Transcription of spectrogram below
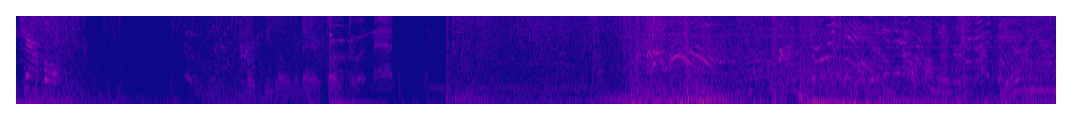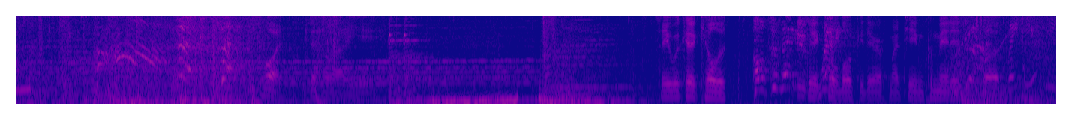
Be careful. Loki's over there. Don't do it, man. What? Get the hell out of here. See, we could have killed it. Ultimate is Could have killed Loki there if my team committed, but Wait till you see.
